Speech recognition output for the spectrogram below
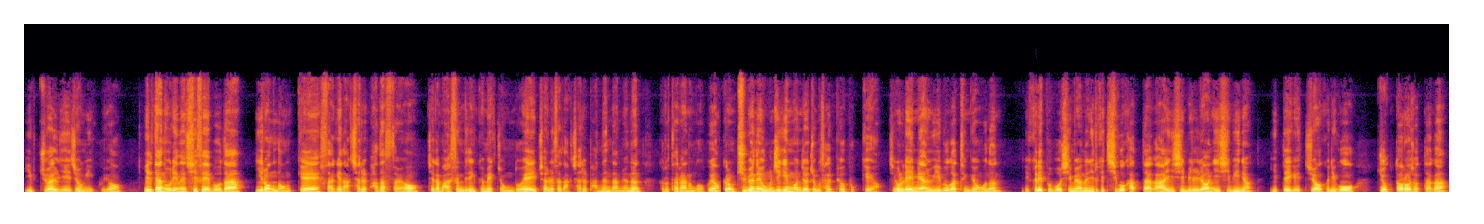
입주할 예정이고요. 일단 우리는 시세보다 1억 넘게 싸게 낙찰을 받았어요. 제가 말씀드린 금액 정도의 입찰을 해서 낙찰을 받는다면은 그렇다라는 거고요. 그럼 주변의 움직임 먼저 좀 살펴볼게요. 지금 레미안 위브 같은 경우는 이 그래프 보시면은 이렇게 치고 갔다가 21년, 22년 이때겠죠. 그리고 쭉 떨어졌다가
